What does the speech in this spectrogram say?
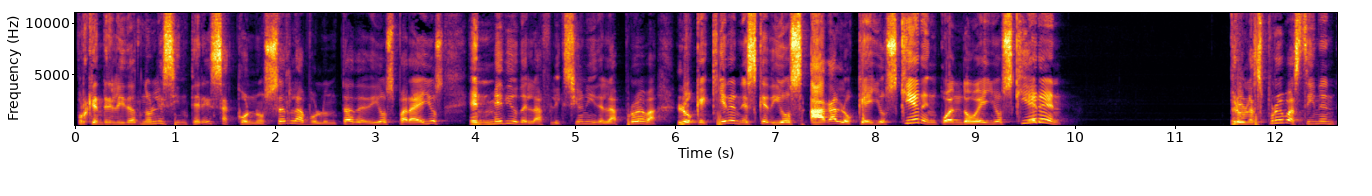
porque en realidad no les interesa conocer la voluntad de Dios para ellos en medio de la aflicción y de la prueba. Lo que quieren es que Dios haga lo que ellos quieren cuando ellos quieren. Pero las pruebas tienen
